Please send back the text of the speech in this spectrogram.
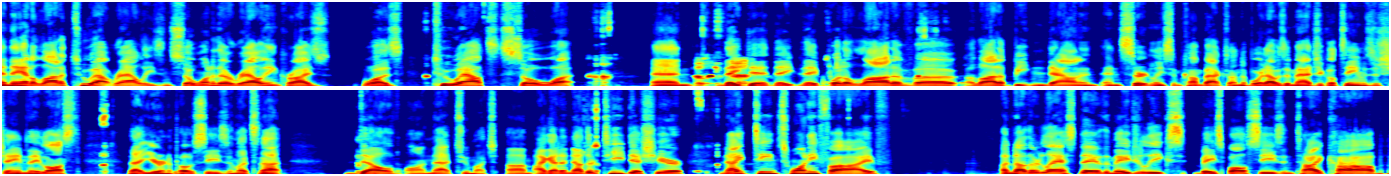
and they had a lot of two out rallies and so one of their rallying cries was two outs, so what? And like they that. did. They they put a lot of uh, a lot of beating down and, and certainly some comebacks on the board. That was a magical team. It was a shame they lost that year in the postseason. Let's not delve on that too much. Um, I got another tea dish here. 1925, another last day of the Major League Baseball season. Ty Cobb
